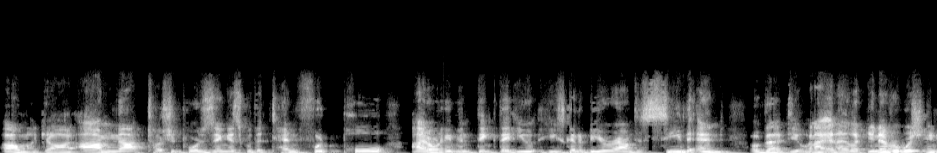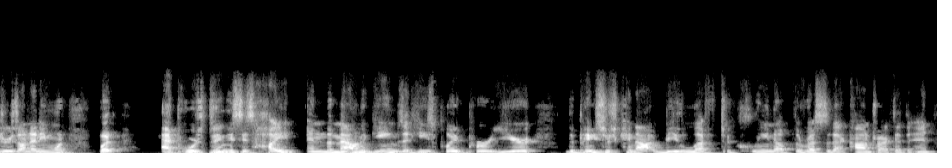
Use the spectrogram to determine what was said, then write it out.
Oh my God. I'm not touching Porzingis with a 10 foot pole. I don't even think that he he's going to be around to see the end of that deal. And I, and I like, you never wish injuries on anyone, but at Porzingis' height and the amount of games that he's played per year, the Pacers cannot be left to clean up the rest of that contract at the end.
